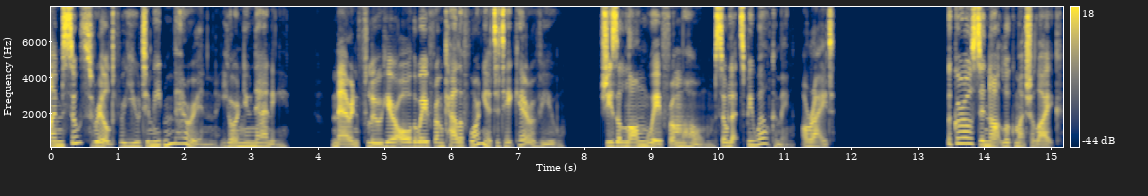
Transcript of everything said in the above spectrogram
I'm so thrilled for you to meet Marin, your new nanny. Marin flew here all the way from California to take care of you. She's a long way from home, so let's be welcoming, all right? The girls did not look much alike.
